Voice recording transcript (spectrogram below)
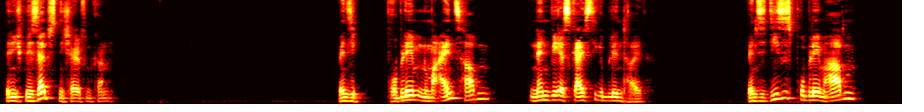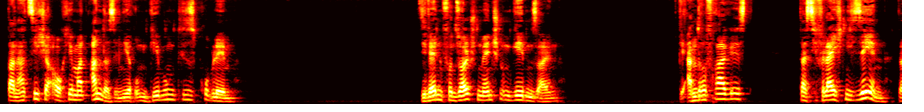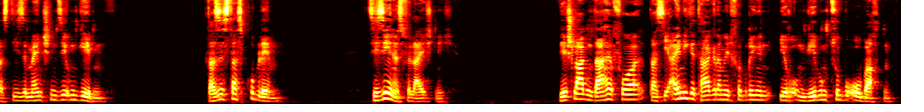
wenn ich mir selbst nicht helfen kann? Wenn Sie Problem Nummer 1 haben, nennen wir es geistige Blindheit. Wenn Sie dieses Problem haben, dann hat sicher auch jemand anders in ihrer Umgebung dieses Problem. Sie werden von solchen Menschen umgeben sein. Die andere Frage ist, dass sie vielleicht nicht sehen, dass diese Menschen sie umgeben. Das ist das Problem. Sie sehen es vielleicht nicht. Wir schlagen daher vor, dass Sie einige Tage damit verbringen, Ihre Umgebung zu beobachten,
